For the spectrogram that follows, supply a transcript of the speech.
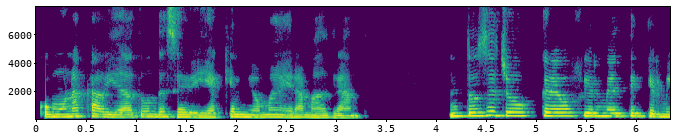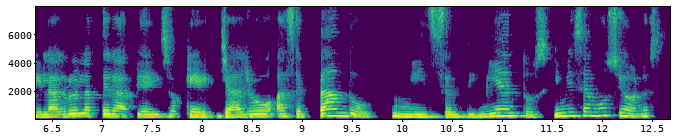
como una cavidad donde se veía que el mioma era más grande. Entonces yo creo fielmente en que el milagro de la terapia hizo que ya yo aceptando mis sentimientos y mis emociones,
